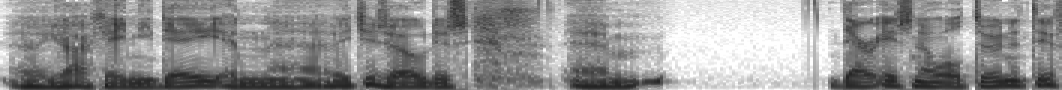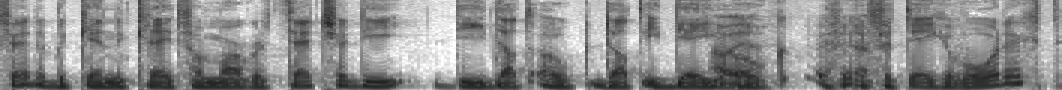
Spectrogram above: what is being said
Eh, ja, geen idee. En eh, weet je zo. Dus ehm, there is no alternative. Hè, de bekende kreet van Margaret Thatcher, die, die dat ook dat idee Oh ja. ook eh, vertegenwoordigt.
